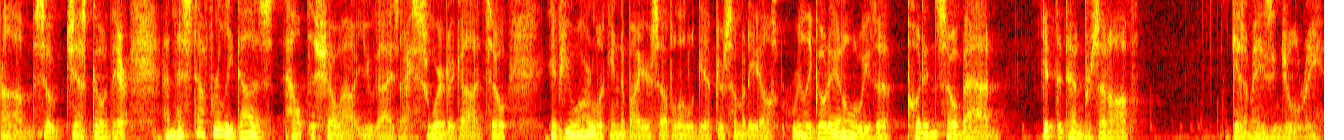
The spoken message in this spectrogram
Um, so just go there. And this stuff really does help the show out, you guys. I swear to God. So if you are looking to buy yourself a little gift or somebody else, really go to Ana Luisa, put in so bad, get the 10% off, get amazing jewelry.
